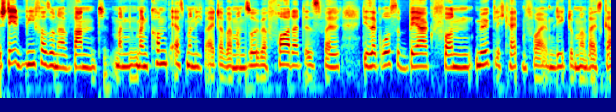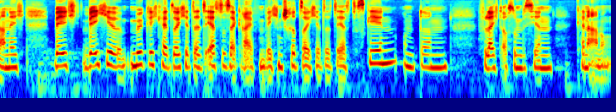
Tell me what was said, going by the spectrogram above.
steht wie vor so einer Wand. Man, man kommt erstmal nicht weiter, weil man so überfordert ist, weil dieser große Berg von Möglichkeiten vor einem liegt und man weiß gar nicht, welch, welche Möglichkeit soll ich jetzt als erstes ergreifen, welchen Schritt soll ich jetzt als erstes gehen und dann vielleicht auch so ein bisschen, keine Ahnung,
